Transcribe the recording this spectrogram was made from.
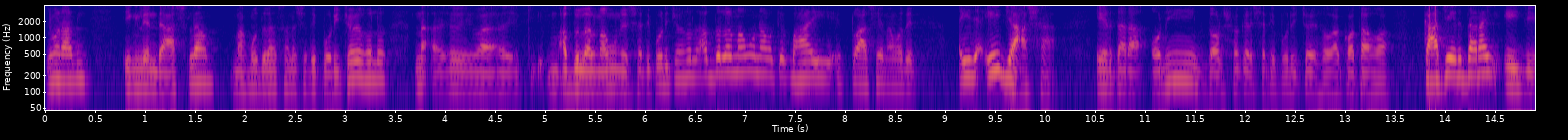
যেমন আমি ইংল্যান্ডে আসলাম, মাহমুদুল হাসানের সাথে পরিচয় হলো, না আবদুল্লাল মামুনের সাথে পরিচয় হলো। আবদুল্লাল মামুন আমাকে, ভাই, একটু আসেন আমাদের। এই যে এই যে আশা, এর দ্বারা অনেক দর্শকের সাথে পরিচয় হওয়া, কথা হওয়া, কাজের দ্বারাই এই যে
